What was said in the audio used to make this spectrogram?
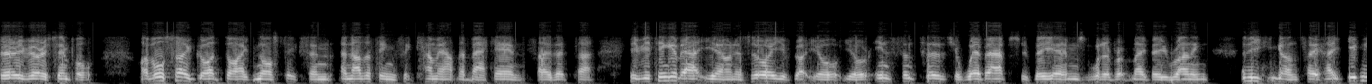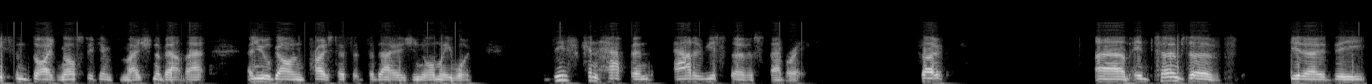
Very, very simple. I've also got diagnostics and, and other things that come out the back end so that uh, if you think about, you know, in Azure, you've got your, your instances, your web apps, your VMs, whatever it may be running, and you can go and say, hey, give me some diagnostic information about that, and you'll go and process it today as you normally would. This can happen out of your service fabric. So um, in terms of, you know, the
